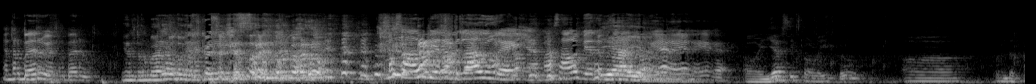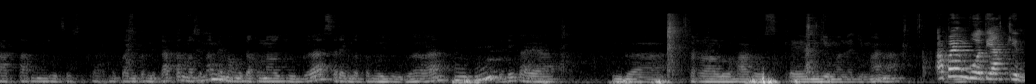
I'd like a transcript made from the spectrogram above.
Yang terbaru, yang terbaru. Yang terbaru atau yang terbaru? Masa lalu biar berlalu kayaknya. Masa lalu biar Iya, berlalu. iya. Iya, iya, iya, iya. oh iya sih kalau itu eh, pendekatan gitu sih Kak. bukan pendekatan maksudnya memang udah kenal juga sering ketemu juga kan Mhm. jadi kayak nggak terlalu harus kayak yang gimana gimana Apa yang buat yakin?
